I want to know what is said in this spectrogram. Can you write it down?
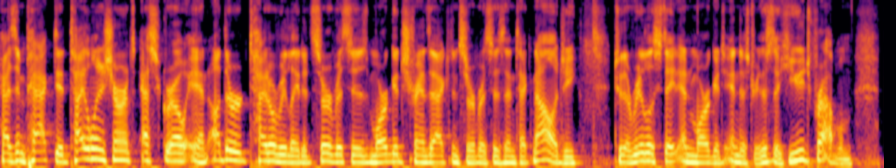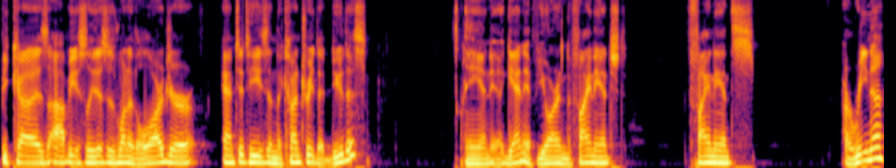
has impacted title insurance, escrow, and other title related services, mortgage transaction services, and technology to the real estate and mortgage industry. This is a huge problem because obviously this is one of the larger entities in the country that do this. And again, if you're in the finance finance arena,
